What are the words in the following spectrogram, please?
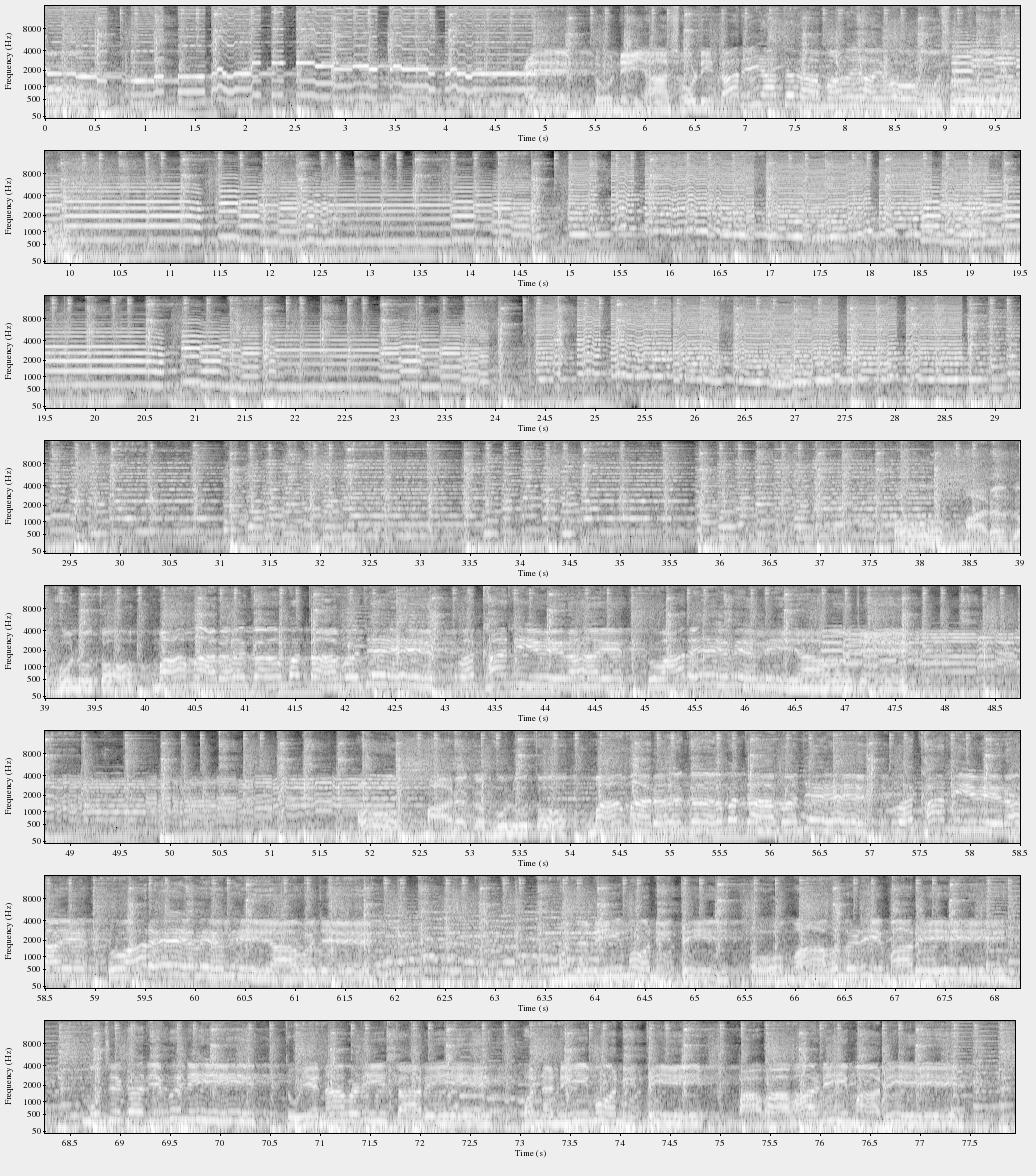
એ દુનિયા છોડી તારી યાત્રામાં આવ્યો છું. માર્ગ ભૂલું તો મા માર્ગ બતાવજે. વખાની વેરાએ વારે વેલી આવજે. ઓ માર્ગ ભૂલું તો મા માર્ગ બતાવજે. વખાની વેરાએ વારે વેલી આવજે. મનની મોનીતી ઓ માવલડી મારી. મુજ ગરીબની, તું એ નાવડી તારી, મનની મોનીતી પાવાવાડી મારી.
